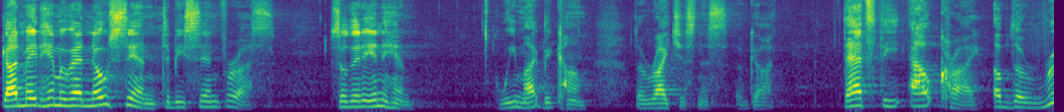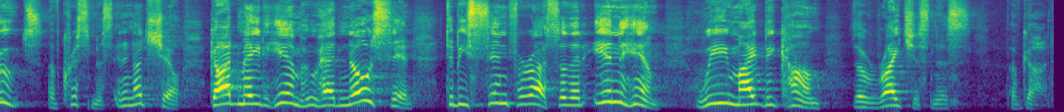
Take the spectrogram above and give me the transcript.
God made Him who had no sin to be sin for us, so that in Him we might become the righteousness of God. That's the outcry of the roots of Christmas in a nutshell. God made him who had no sin to be sin for us, so that in him we might become the righteousness of God.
